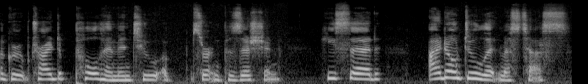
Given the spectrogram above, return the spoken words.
a group tried to pull him into a certain position. He said, I don't do litmus tests,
